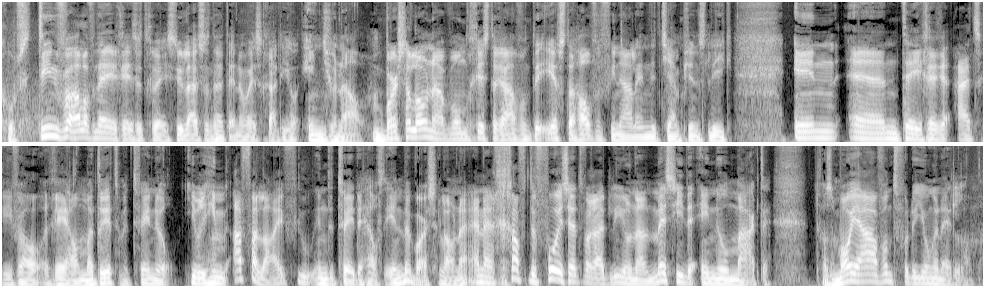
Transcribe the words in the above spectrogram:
Goed, tien voor half negen is het geweest. U luistert naar het NOS Radio 1 Journaal. Barcelona won gisteravond de eerste halve finale in de Champions League. In en tegen aartsrival Real Madrid met 2-0. Ibrahim Afellay viel in de tweede helft in bij Barcelona. En hij gaf de voorzet waaruit Lionel Messi de 1-0 maakte. Het was een mooie avond voor de jonge Nederlander.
